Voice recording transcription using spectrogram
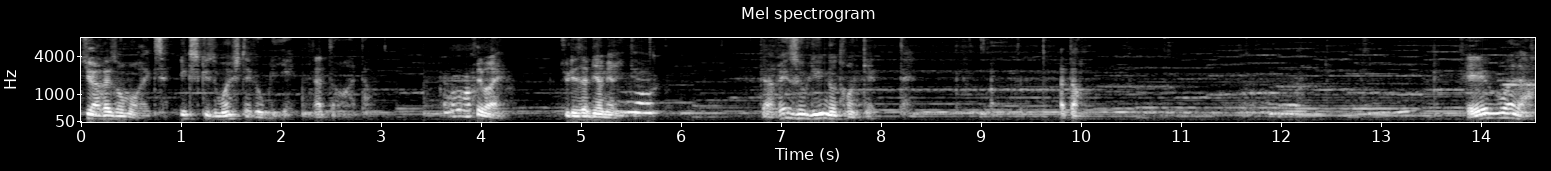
Tu as raison, mon Rex. Excuse-moi, je t'avais oublié. Attends, attends. C'est vrai, tu les as bien mérités. T'as résolu notre enquête. Attends. Et voilà.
